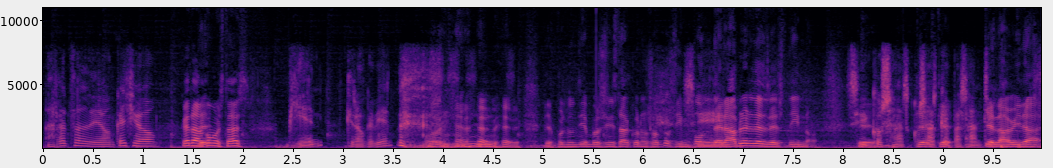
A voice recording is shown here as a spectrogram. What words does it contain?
Arracha León, que yo. ¿qué tal? ¿Cómo estás? Bien, creo que bien. Después de un tiempo sin estar con nosotros, imponderables del destino. Sí, cosas- cosas que pasan, Que la vida,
